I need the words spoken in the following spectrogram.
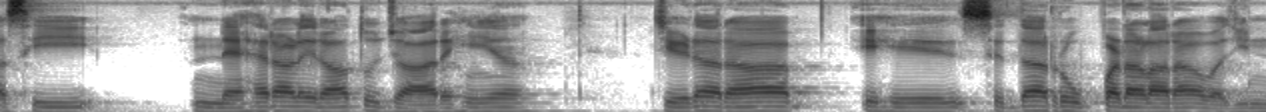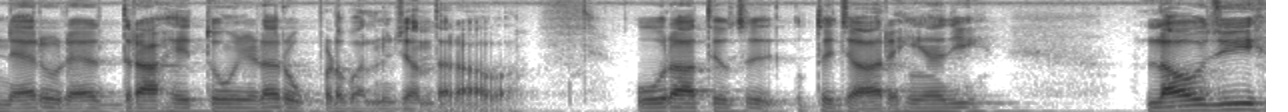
ਅਸੀਂ ਨਹਿਰ ਵਾਲੇ ਰਾਹ ਤੋਂ ਜਾ ਰਹੇ ਹਾਂ, ਜਿਹੜਾ ਰਾਹ ਇਹ ਸਿੱਧਾ ਰੋਪੜ ਵਾਲਾ ਰਾਹ ਵਾ ਜੀ, ਨਹਿਰੋ ਰਹਿ, ਦਰਾਹੇ ਤੋਂ ਜਿਹੜਾ ਰੋਪੜ ਵੱਲ ਨੂੰ ਜਾਂਦਾ ਰਾਹ ਵਾ। ਉਹ ਰਾਹ ਤੇ ਉੱਤੇ ਉੱਤੇ ਜਾ ਰਹੇ ਹਾਂ ਜੀ। ਲਓ ਜੀ,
